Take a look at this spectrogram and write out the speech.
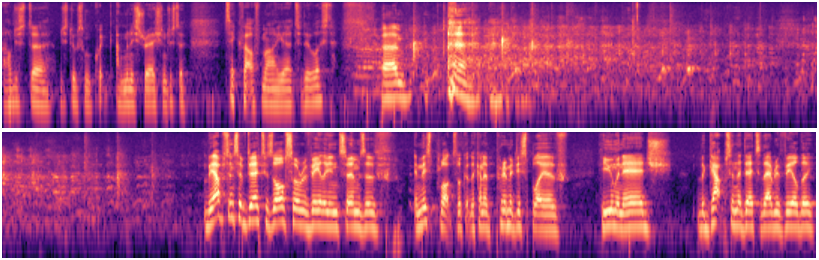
I'll just, uh, just do some quick administration just to tick that off my uh, to-do list. Um, the absence of data is also revealing in terms of, in this plot, to look at the kind of pyramid display of human age, the gaps in the data there reveal the,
